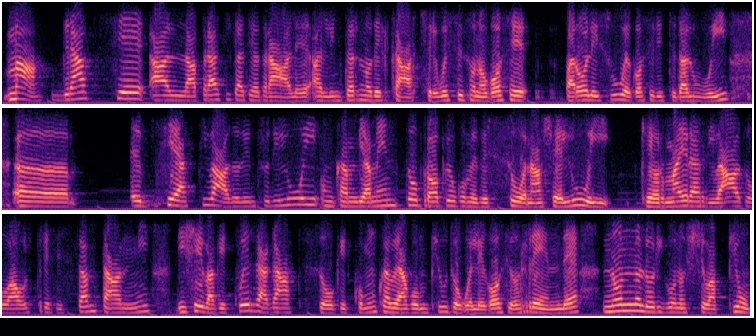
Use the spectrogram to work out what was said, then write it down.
ma grazie alla pratica teatrale all'interno del carcere, queste sono cose, parole sue, cose dette da lui, eh, eh, si è attivato dentro di lui un cambiamento proprio come persona, cioè lui che ormai era arrivato a oltre 60 anni, diceva che quel ragazzo che comunque aveva compiuto quelle cose orrende non lo riconosceva più.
